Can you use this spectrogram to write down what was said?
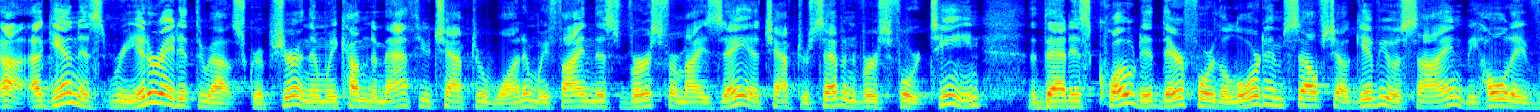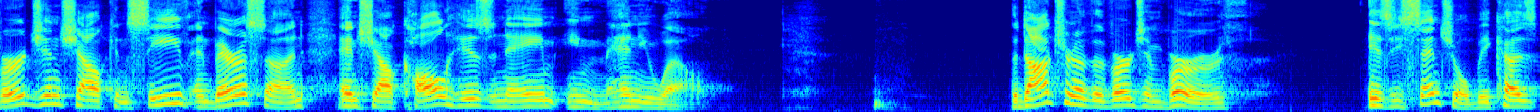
uh, again, is reiterated throughout Scripture. And then we come to Matthew chapter 1 and we find this verse from Isaiah chapter 7, verse 14, that is quoted Therefore, the Lord himself shall give you a sign. Behold, a virgin shall conceive and bear a son, and shall call his name Emmanuel. The doctrine of the virgin birth is essential because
